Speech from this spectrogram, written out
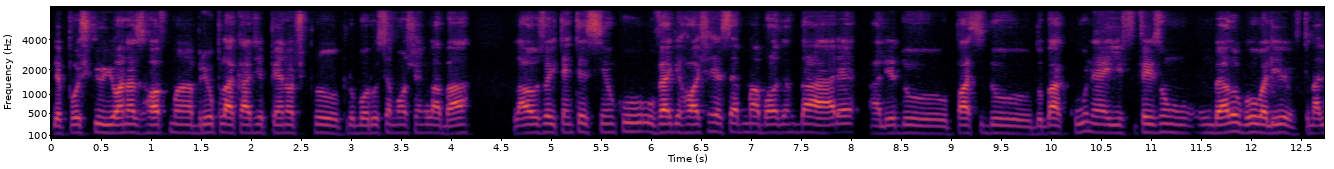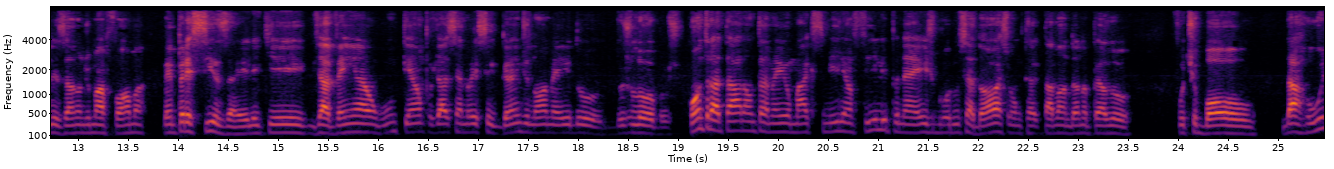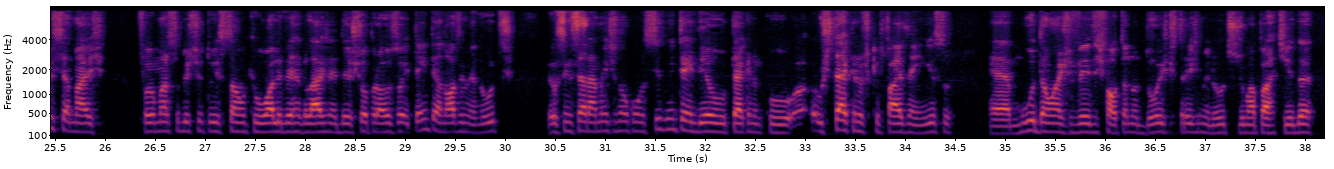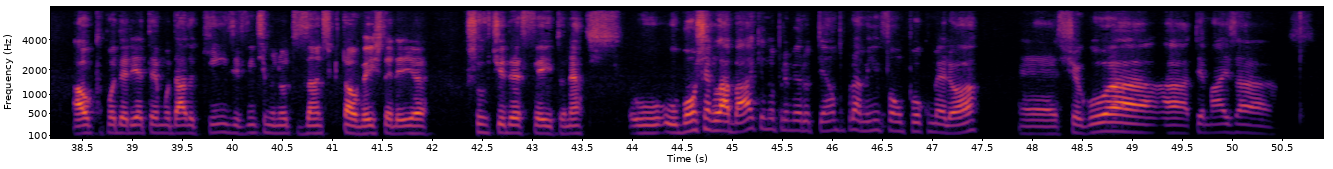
depois que o Jonas Hoffmann abriu o placar de pênalti para o Borussia Mönchengladbach Lá aos 85, o Veg Rocha recebe uma bola dentro da área, ali do passe do, do Baku, né? E fez um, um belo gol ali, finalizando de uma forma bem precisa. Ele que já vem há algum tempo já sendo esse grande nome aí do, dos Lobos. Contrataram também o Maximilian Philipp, né? Ex-Borussia Dortmund, que estava andando pelo futebol da Rússia, mas foi uma substituição que o Oliver Glasner deixou para os 89 minutos eu sinceramente não consigo entender o técnico, os técnicos que fazem isso é, mudam às vezes faltando dois, três minutos de uma partida, algo que poderia ter mudado 15, 20 minutos antes, que talvez teria surtido efeito, né? O, o Mönchengladbach no primeiro tempo para mim foi um pouco melhor, é, chegou a, a, ter mais a,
